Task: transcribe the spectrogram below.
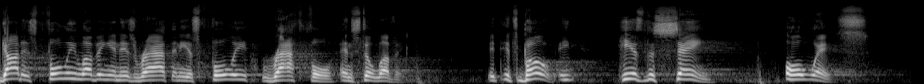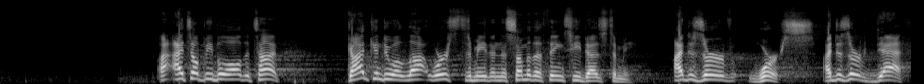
God is fully loving in his wrath, and he is fully wrathful and still loving. It, it's both. He, he is the same always. I, I tell people all the time God can do a lot worse to me than the, some of the things he does to me. I deserve worse, I deserve death.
